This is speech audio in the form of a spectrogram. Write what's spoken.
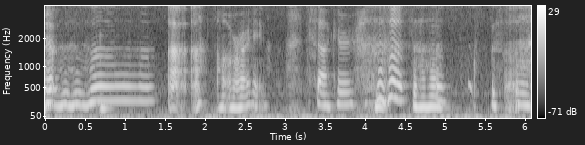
him. Ah. All right. Sucker. Sucks to suck.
